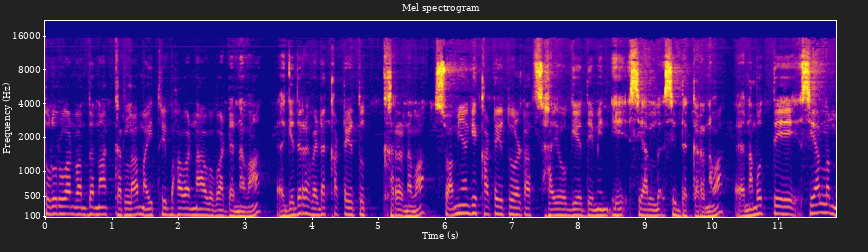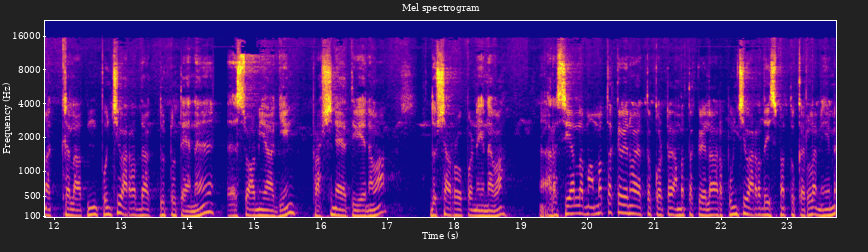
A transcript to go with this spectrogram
තුළුරුවන් වන්දනා කරලා මෛත්‍රී භාවනාව වඩනවා ගෙදර වැඩ කටයුතුත් කරනවා. ස්වාමියගේ කටයුතුවලටත් සහයෝගය දෙමින් ඒ සියල්ල සිද්ධ කරනවා. නමුත් ඒ සියල්ලම කලාත්න් පුංචි වරද්දක් දුට්ටු තැන ස්වාමියාගෙන් ප්‍රශ්න ඇති වෙනවා දුෂාරෝපණයනවා අරසියල්ල මත්තක වෙන ඇතකොට අමතක වෙලා පුංචි වරද ඉස්මත්තු කරලා මෙහෙම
